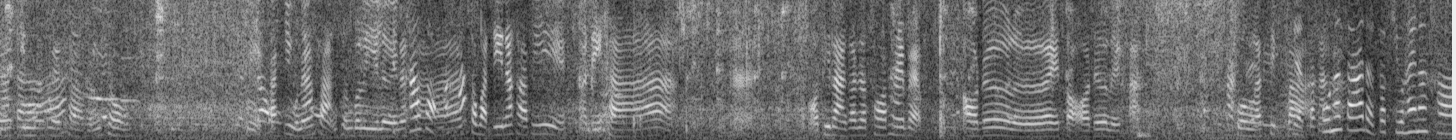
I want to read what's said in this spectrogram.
น่ากินมากเลยค่ะคุณผู้ชมนี่ตักอยู่หน้าศาลชนบุรีเลยนะคะข้าวสองนะคะสวัสดีนะคะพี่ สวัสดีค่ะอ่าอ๋อที่ร้านก็จะทอดให้แบบออเดอร์เลย ต่อออเดอร์เลยค่ะพวงละสิบบาท เดี๋ยวสักครู่นะจ๊ะ เดี๋ยวจะคิวให้นะคะ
